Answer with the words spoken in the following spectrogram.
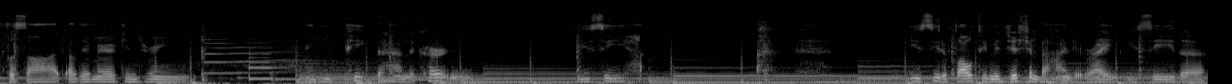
facade of the American dream, and you peek behind the curtain, you see you see the faulty magician behind it, right? You see the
